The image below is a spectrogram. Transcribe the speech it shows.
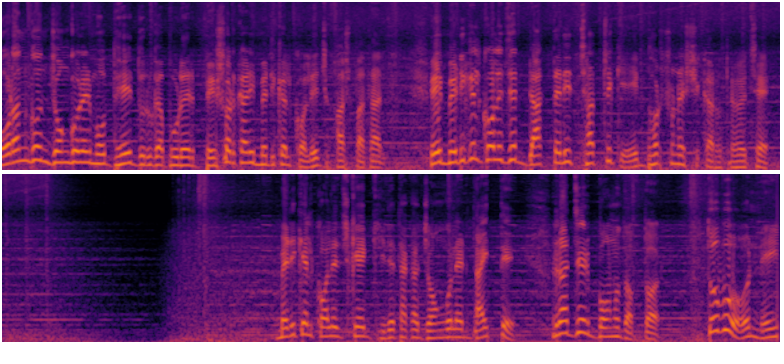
পরাণগঞ্জ জঙ্গলের মধ্যে দুর্গাপুরের বেসরকারি মেডিকেল কলেজ হাসপাতাল। এই মেডিকেল কলেজের ডাক্তারি ছাত্রীকে ধর্ষণের শিকার হতে হয়েছে। মেডিকেল কলেজকে ঘিরে থাকা জঙ্গলের দায়িত্বে রাজ্যের বন দপ্তর। তবুও নেই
